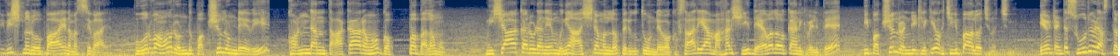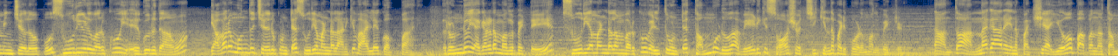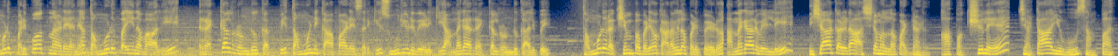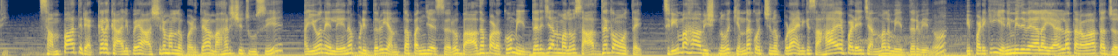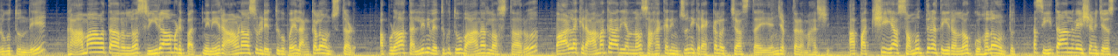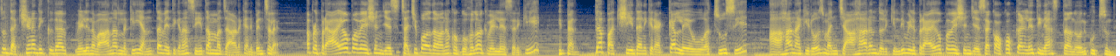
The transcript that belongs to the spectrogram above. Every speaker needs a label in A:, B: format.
A: శ్రీ విష్ణు రూపాయ నమశివాయ పూర్వం రెండు పక్షులుండేవి కొండంత ఆకారము గొప్ప బలము. నిశాకరుడనే ముని ఆశ్రమంలో పెరుగుతూ ఉండేవి. ఒకసారి ఆ మహర్షి దేవలోకానికి వెళితే ఈ పక్షులు రెండిట్లకి ఒక చిలిప ఆలోచన వచ్చింది. ఏమిటంటే సూర్యుడు అస్తమించేలోపు సూర్యుడి వరకు ఎగురుదాము. ఎవరు ముందు చేరుకుంటే సూర్యమండలానికి వాళ్ళే గొప్ప అని. రెండు ఎగరడం మొదలుపెట్టి సూర్యమండలం వరకు వెళ్తూ ఉంటే తమ్ముడు ఆ వేడికి శోష వచ్చి కింద పడిపోవడం మొదలుపెట్టాడు. దాంతో అన్నగారైన పక్షి అయ్యో పాపం నా తమ్ముడు పడిపోతున్నాడే అని ఆ తమ్ముడు పైన వాలి రెక్కలు రెండు కప్పి తమ్ముడిని కాపాడేసరికి సూర్యుడి వేడికి అన్నగారి రెక్కలు రెండు కాలిపోయి. తమ్ముడు రక్షింపబడి ఒక అడవిలో పడిపోయాడు. అన్నగారు వెళ్ళి నిశాకరుడు ఆశ్రమంలో పడ్డాడు. ఆ పక్షులే జటాయువు సంపాతి. సంపాతి రెక్కల కాలిపోయి ఆశ్రమంలో పడితే ఆ మహర్షి చూసి అయ్యో నేను లేనప్పుడు ఇద్దరు ఎంత పని చేశారు బాధపడకు మీ ఇద్దరి జన్మలు సార్థకం అవుతాయి. శ్రీ మహావిష్ణువు కిందకొచ్చినప్పుడు ఆయనకి సహాయపడే జన్మలు మీ ఇద్దరివిను ఇప్పటికి ఎనిమిది వేల ఏళ్ళ తర్వాత జరుగుతుంది. రామావతారంలో శ్రీరాముడి పత్నిని రావణాసురుడు ఎత్తుకుపోయి లంకలో ఉంచుతాడు. అప్పుడు ఆ తల్లిని వెతుకుతూ వానర్లు వస్తారు. వాళ్ళకి రామకార్యంలో సహకరించు నీకు రెక్కలు వచ్చేస్తాయి అని చెప్తాడు మహర్షి. ఆ పక్షి ఆ సముద్ర తీరంలో గుహలో ఉంటుంది. సీతాన్వేషణ చేస్తూ దక్షిణ దిక్కుగా వెళ్ళిన వానర్లకి ఎంత వెతికినా సీతమ్మ జాడ కనిపించలే. అప్పుడు ప్రాయోపవేశం చేసి చచ్చిపోదామని ఒక గుహలోకి వెళ్ళేసరికి ఈ పెద్ద పక్షి దానికి రెక్కలు లేవు. అది చూసి ఆహా నాకు ఈరోజు మంచి ఆహారం దొరికింది. వీళ్ళు ప్రాయోపవేశం చేశాక ఒక్కొక్కళ్ళని తినేస్తాను అని కూర్చుంది.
